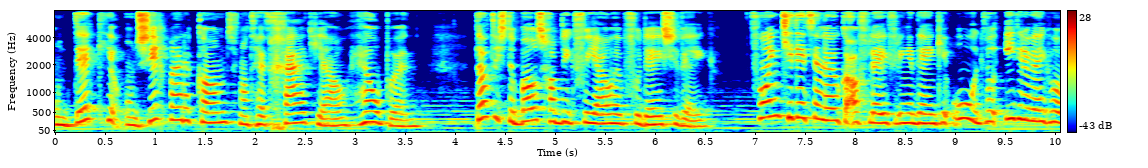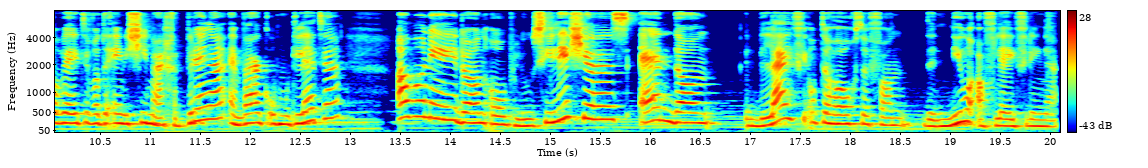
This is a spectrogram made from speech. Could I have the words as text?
Ontdek je onzichtbare kant, want het gaat jou helpen. Dat is de boodschap die ik voor jou heb voor deze week. Vond je dit een leuke aflevering en denk je, oeh, ik wil iedere week wel weten wat de energie mij gaat brengen en waar ik op moet letten? Abonneer je dan op Lucylicious en dan blijf je op de hoogte van de nieuwe afleveringen.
